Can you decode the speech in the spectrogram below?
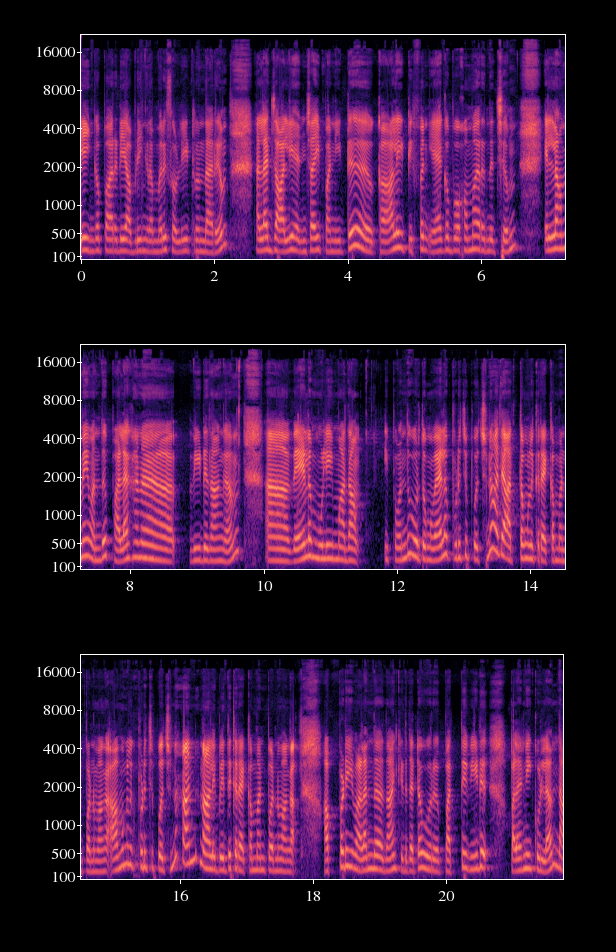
ஏ இங்கே பாருடி அப்படிங்கிற மாதிரி சொல்லிகிட்டு இருந்தார் நல்லா ஜாலியாக என்ஜாய் பண்ணிவிட்டு காலை டிஃபன் ஏகபோகமாக இருந்துச்சு. எல்லாமே வந்து பழகின வீடு தாங்க வேலை மூலியமாக தான் இப்போ வந்து ஒருத்தவங்க வேலை பிடிச்சி போச்சுன்னா அதை அத்தவங்களுக்கு ரெக்கமெண்ட் பண்ணுவாங்க. அவங்களுக்கு பிடிச்சி போச்சுன்னா அந்த நாலு பேத்துக்கு ரெக்கமெண்ட் பண்ணுவாங்க. அப்படி வளர்ந்தது தான் கிட்டத்தட்ட ஒரு பத்து வீடு. பழனிக்குள்ளே நாயக்குடி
